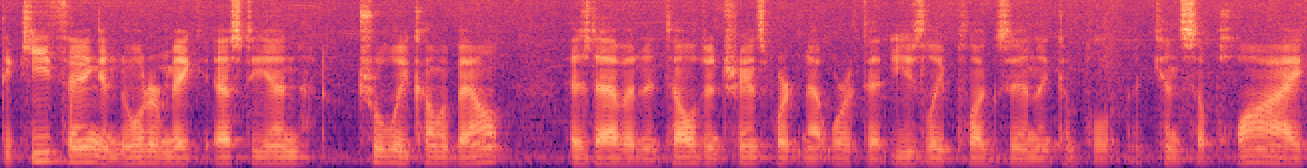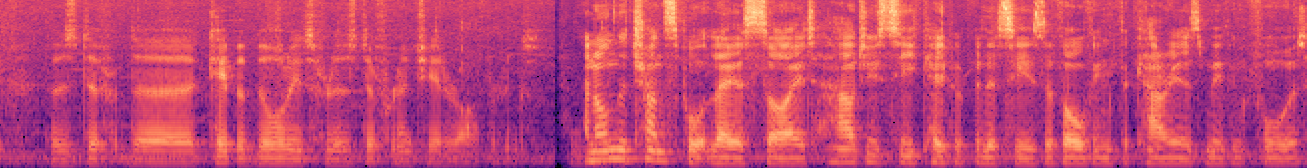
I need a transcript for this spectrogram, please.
The key thing in order to make SDN truly come about is to have an intelligent transport network that easily plugs in and can, can supply those different the capabilities for those differentiated offerings. And on the transport layer side, how do you see capabilities evolving for carriers moving forward?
